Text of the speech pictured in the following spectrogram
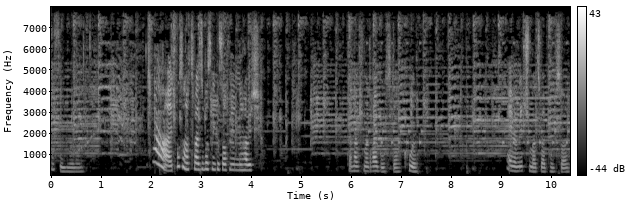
Was ist denn hier Ah, ich muss noch zwei Super Sneakers aufnehmen, dann habe ich. Dann habe ich mal drei Booster. Cool. Ey, wir haben jetzt schon mal 2.2.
